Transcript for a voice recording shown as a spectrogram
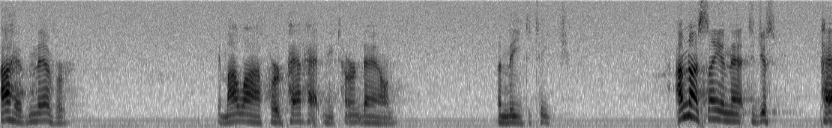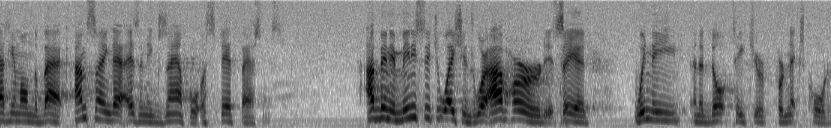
I have never in my life heard Pat Hackney turn down a need to teach. I'm not saying that to just pat him on the back. I'm saying that as an example of steadfastness. I've been in many situations where I've heard it said, we need an adult teacher for next quarter.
